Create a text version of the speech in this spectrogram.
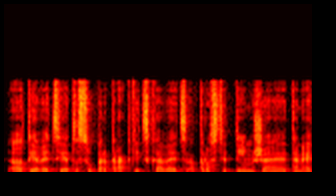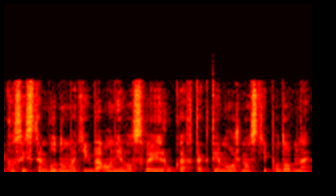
e, tie veci, je to super praktická vec a proste tým, že ten ekosystém budú mať iba oni vo svojich rukách, tak tie možnosti podobné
